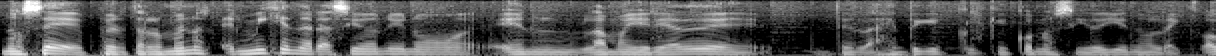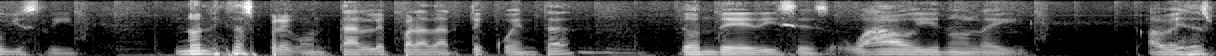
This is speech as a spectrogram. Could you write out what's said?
no sé, pero tal lo menos en mi generación, you know, en la mayoría de, de la gente que, que he conocido, you know, like, obviously, no necesitas preguntarle para darte cuenta, donde dices, wow, you know, like, a veces,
